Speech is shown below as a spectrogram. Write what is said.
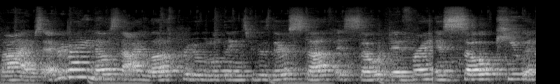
vibes. Everybody knows that I love Pretty Little Things because their stuff is so different. It's so cute and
